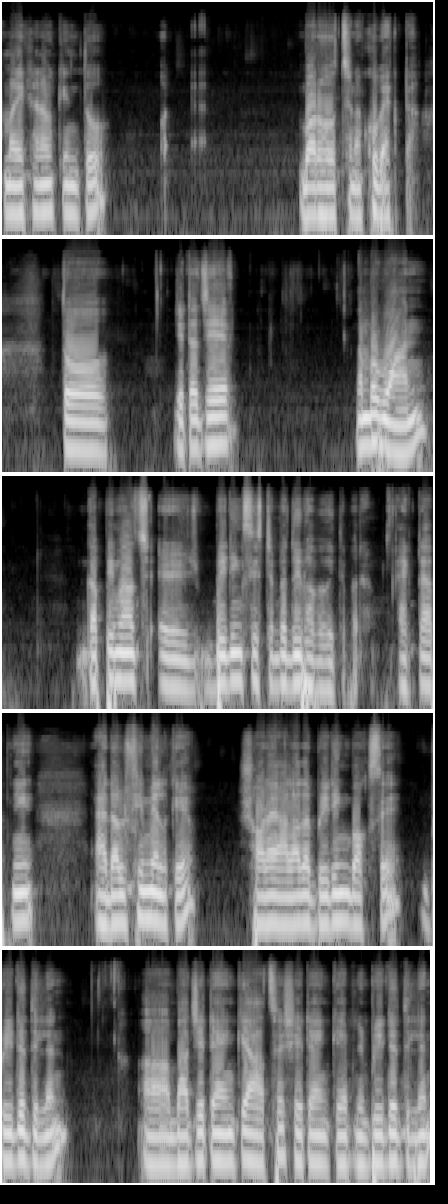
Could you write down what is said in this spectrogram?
আমার এখানেও কিন্তু বড় হচ্ছে না, খুব একটা। তো যেটা যে নাম্বার ওয়ান গাপ্পি মাছ এর ব্রিডিং সিস্টেমটা দুইভাবে হইতে পারে। একটা আপনি অ্যাডাল্ট ফিমেলকে সরায় আলাদা ব্রিডিং বক্সে ব্রিডে দিলেন। বা যে ট্যাঙ্কে আছে, সেই ট্যাঙ্কে আপনি ব্রিডে দিলেন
